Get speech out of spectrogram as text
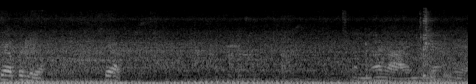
ที่แก้วไปเหลือแก้วทำอะไรมันแย่เลย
